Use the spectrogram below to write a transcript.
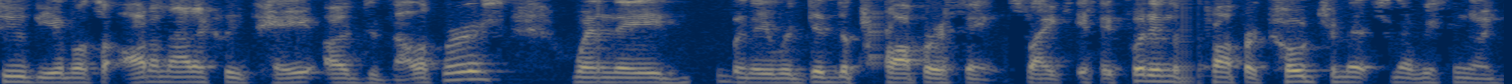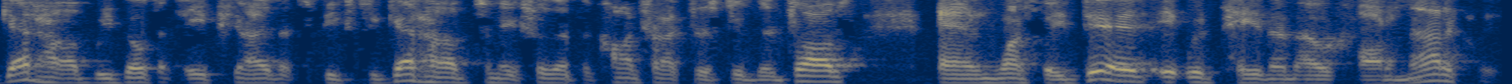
to be able to automatically pay our developers when they when they were did the proper things. Like if they put in the proper code commits and everything on GitHub, we built an API that speaks to GitHub to make sure that the contractors did their jobs, and once they did, it would pay them out automatically.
